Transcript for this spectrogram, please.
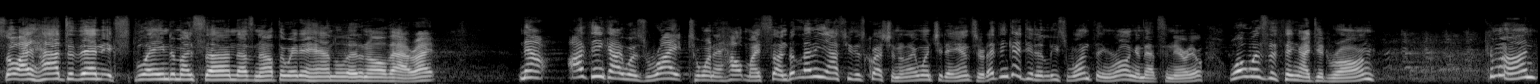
So I had to then explain to my son that's not the way to handle it and all that, right? Now, I think I was right to want to help my son, but let me ask you this question, and I want you to answer it. I think I did at least one thing wrong in that scenario. What was the thing I did wrong? Come on,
